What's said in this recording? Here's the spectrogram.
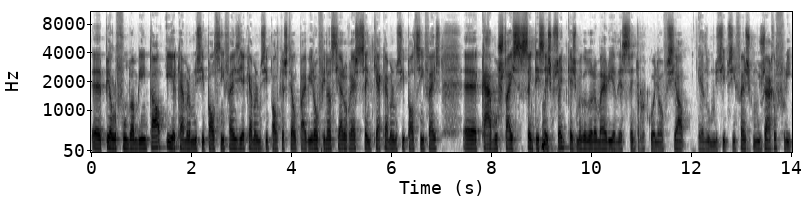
eh, pelo Fundo Ambiental e a Câmara Municipal de Sinfãs e a Câmara Municipal de Castelo Pai irão financiar o resto, sendo que a Câmara Municipal de Sinfãs eh, cabe os tais 66%, que é a esmagadora maioria desse centro de recolha oficial é do município de Sinfãs, como já referi.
